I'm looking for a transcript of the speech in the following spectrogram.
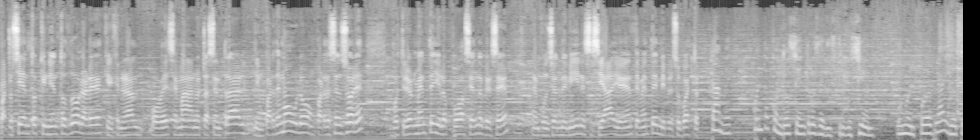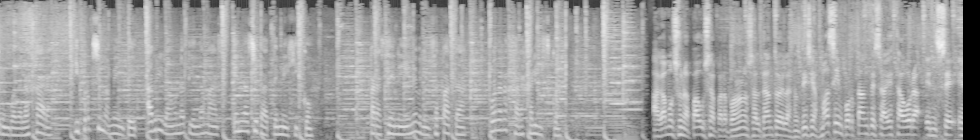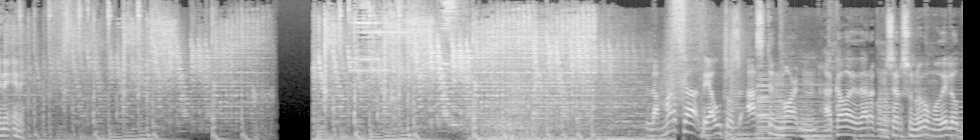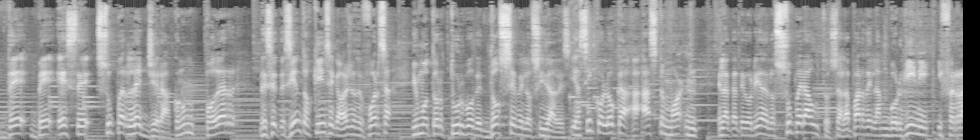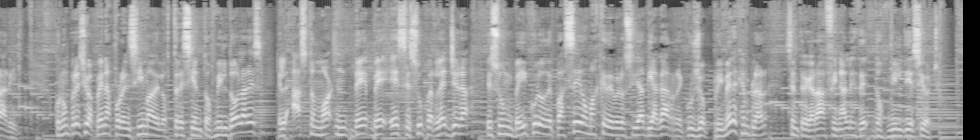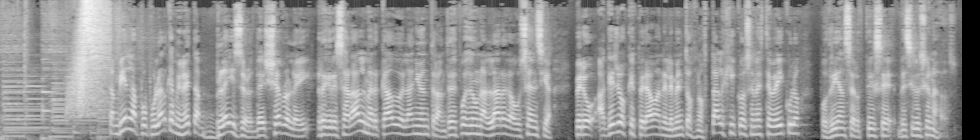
400, 500 dólares, que en general obedece más a nuestra central, y un par de módulos, un par de sensores. posteriormente yo los puedo haciendo crecer en función de mi necesidad y evidentemente de mi presupuesto. Tamet cuenta con dos centros de distribución, uno en Puebla y otro en Guadalajara, y próximamente abrirá una tienda más en la Ciudad de México. Para CNN, Belén Zapata, Guadalajara, Jalisco. Hagamos una pausa para ponernos al tanto de las noticias más importantes a esta hora en CNN. La marca de autos Aston Martin acaba de dar a conocer su nuevo modelo DBS Superleggera con un poder de 715 caballos de fuerza y un motor turbo de 12 velocidades. Y así coloca a Aston Martin en la categoría de los superautos, a la par de Lamborghini y Ferrari. Con un precio apenas por encima de los 300 mil dólares, el Aston Martin DBS Superleggera es un vehículo de paseo más que de velocidad y agarre, cuyo primer ejemplar se entregará a finales de 2018. También la popular camioneta Blazer de Chevrolet regresará al mercado el año entrante después de una larga ausencia, pero aquellos que esperaban elementos nostálgicos en este vehículo podrían sentirse desilusionados.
